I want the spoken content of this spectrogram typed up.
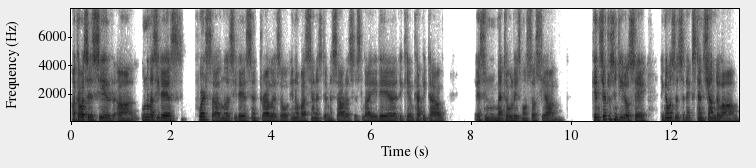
Acabas de dizer uh, uma das ideias fuerza, una de las ideas centrales o innovaciones de Mesaros es la idea de que el capital es un metabolismo social, que en cierto sentido se, digamos, es una extensión de la,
